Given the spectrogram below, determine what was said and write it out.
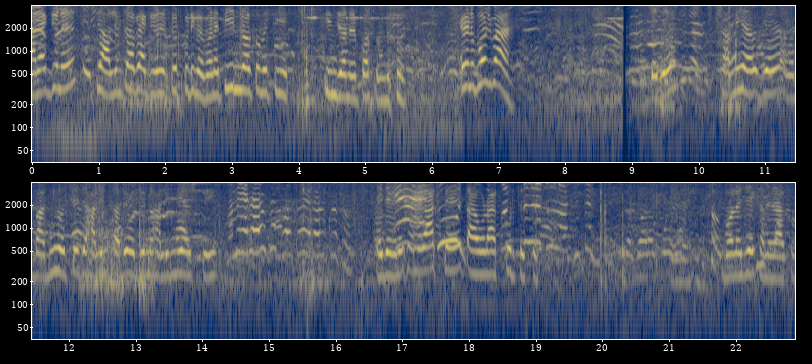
আর একজনে হচ্ছে হালিম খাবে একজনের চটপটি খাবে মানে তিন রকমের তিনজনের পছন্দ এখানে বসবা এই যে স্বামী যে আমার বাগনি হচ্ছে যে হালিম খাবে ওর জন্য হালিম নিয়ে আসছি আমি এই দেখেন এখানে রাখছে তাও রাগ করতেছে বলে যে এখানে রাখো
